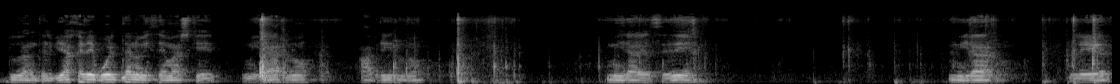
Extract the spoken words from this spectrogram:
durante el viaje de vuelta no hice más que mirarlo, abrirlo, mirar el CD, mirar, leer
